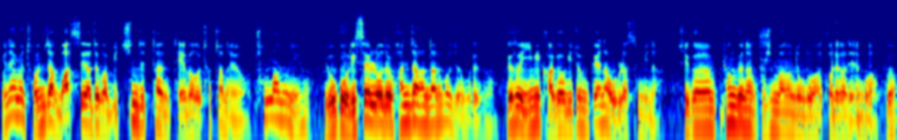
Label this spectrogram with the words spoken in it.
왜냐면 전작 Mars Yard가 미친 듯한 대박을 쳤잖아요. 천만 원이에요. 요거 reseller들 환장한다는 거죠 그래서. 그래서 이미 가격이 좀 꽤나 올랐습니다. 지금 평균 한 90만 원 정도 거래가 되는 것 같고요.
